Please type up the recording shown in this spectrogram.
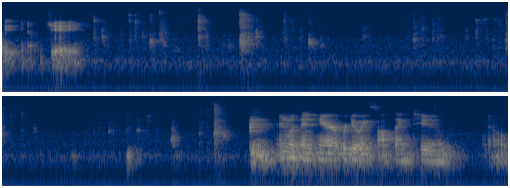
like you know j. And within here, we're doing something to, you know,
